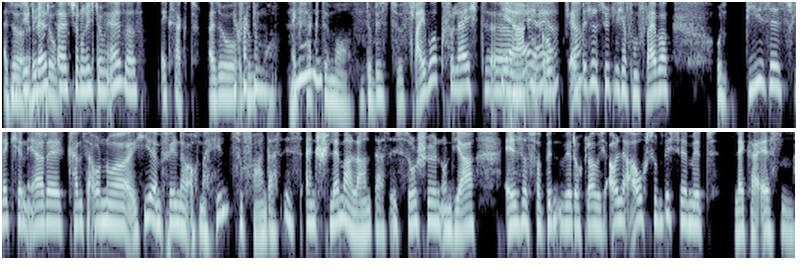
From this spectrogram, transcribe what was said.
Also Südwest Richtung, heißt schon Richtung Elsass. Exakt. Also Exaktement. Du, exaktement. Du bist Freiburg vielleicht, äh, ja, ja, ja, ein bisschen südlicher von Freiburg. Und dieses Fleckchen Erde kann es auch nur hier empfehlen, da auch mal hinzufahren. Das ist ein Schlemmerland, das ist so schön. Und ja, Elsass verbinden wir doch, glaube ich, alle auch so ein bisschen mit lecker essen,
